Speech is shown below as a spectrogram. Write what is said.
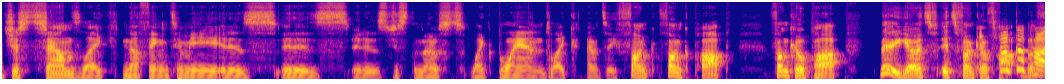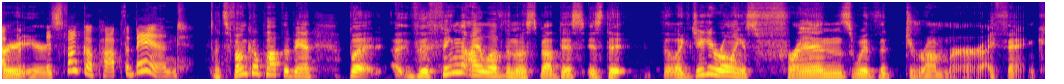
just sounds like nothing to me. It is it is it is just the most like bland, like I would say funk funk pop, Funko Pop. There you go. It's it's Funko it's Pop, Funko Pop for your ears. It's Funko Pop the band. It's Funko Pop the band, but uh, the thing that I love the most about this is that the, like J.K. Rowling is friends with the drummer, I think.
